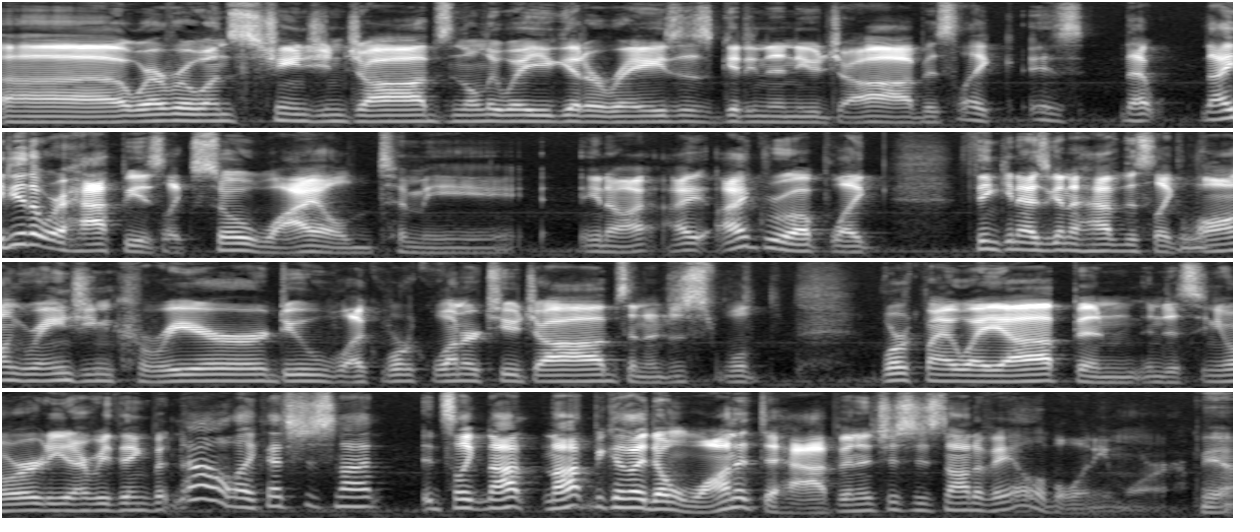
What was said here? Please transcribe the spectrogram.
uh, where everyone's changing jobs and the only way you get a raise is getting a new job. Is like is that the idea that we're happy is like so wild to me. You know, I I, I grew up like thinking I was gonna have this like long ranging career, do like work one or two jobs, and I just will work my way up and into seniority and everything. But no, like that's just not. It's like not not because I don't want it to happen. It's just it's not available anymore. Yeah.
